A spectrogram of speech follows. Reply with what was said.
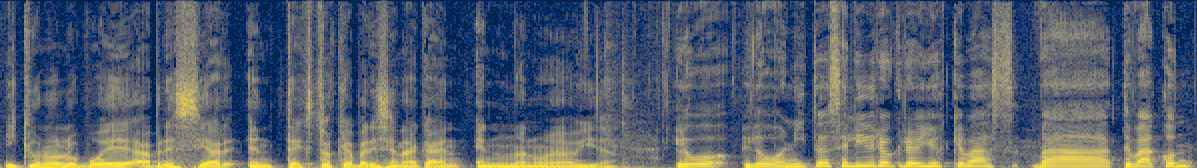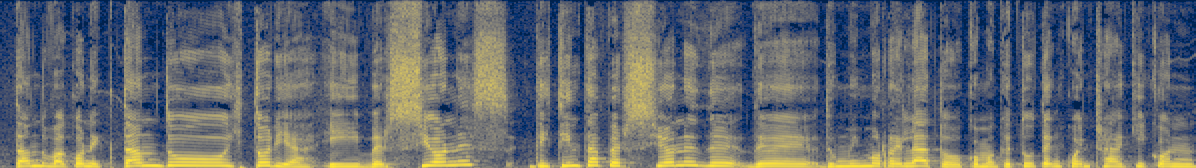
y que uno lo puede apreciar en textos que aparecen acá en Una Nueva Vida. Lo, bonito de ese libro creo yo es que vas, va, te va contando, va conectando historias y versiones, distintas versiones de, un mismo relato, como que tú te encuentras aquí con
